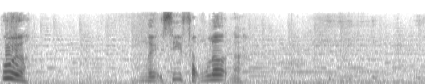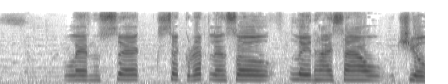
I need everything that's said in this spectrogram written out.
Ui à. Nghệ sĩ phóng lợn à? Lancer, Secret Lancer lên 2 sao Chìa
